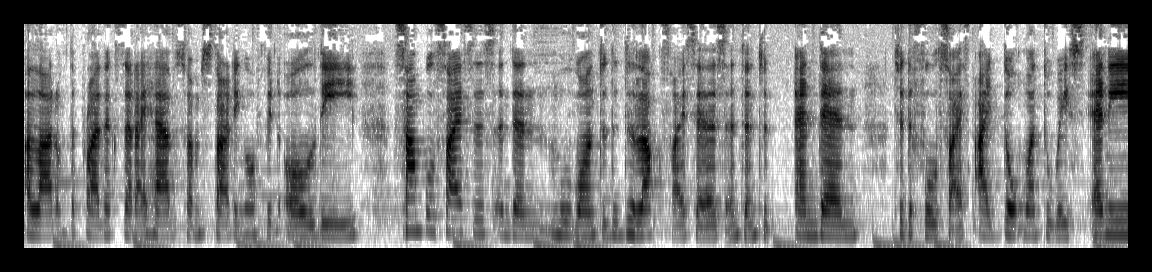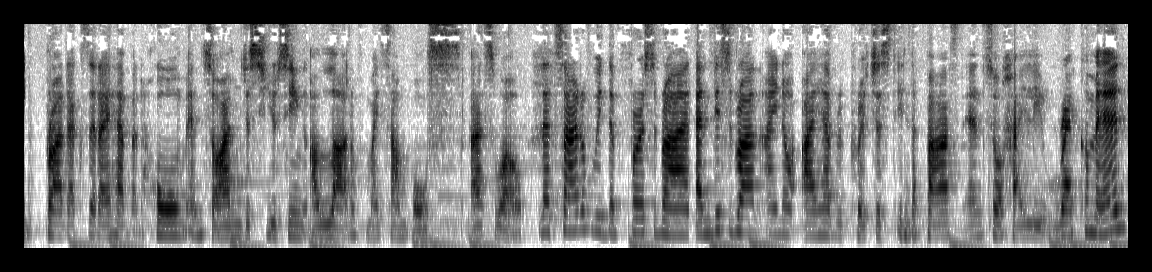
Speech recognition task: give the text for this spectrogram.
a lot of the products that I have so I'm starting off with all the sample sizes and then move on to the deluxe sizes and then to and then to the full size. I don't want to waste any products that I have at home and so I'm just using a lot of my samples as well. Let's start off with the first brand and this brand I know I have repurchased in the past and so highly recommend.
